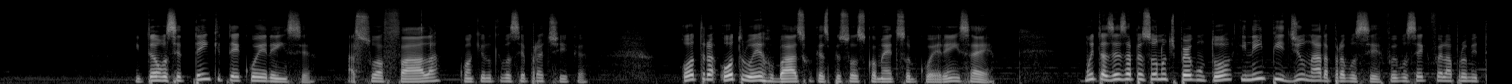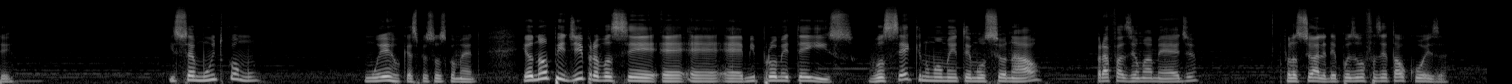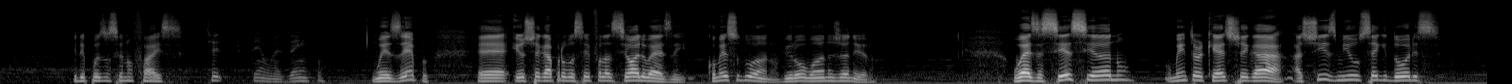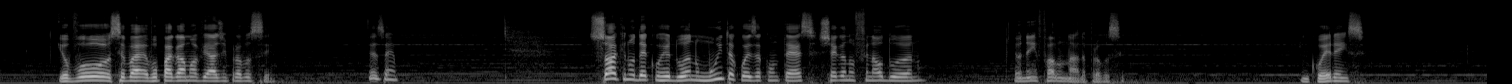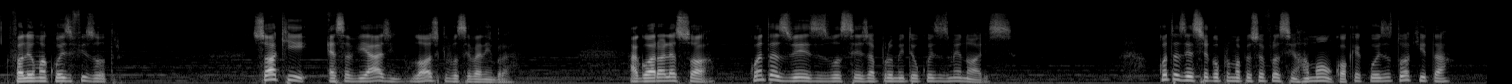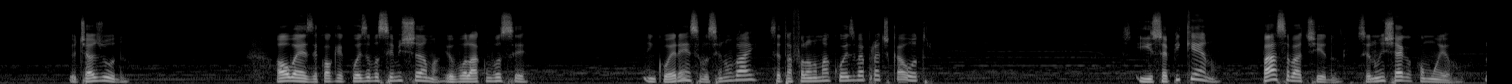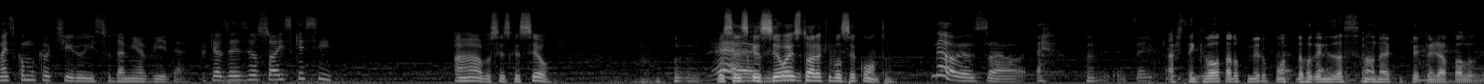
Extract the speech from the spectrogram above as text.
Então você tem que ter coerência a sua fala com aquilo que você pratica. Outra, outro erro básico que as pessoas cometem sobre coerência é muitas vezes a pessoa não te perguntou e nem pediu nada para você, foi você que foi lá prometer. Isso é muito comum. Um erro que as pessoas cometem. Eu não pedi para você é, é, é, me prometer isso. Você que no momento emocional, para fazer uma média, falou assim: olha, depois eu vou fazer tal coisa e depois você não faz. Você tem um exemplo? Um exemplo é eu chegar para você e falar assim: olha, Wesley, começo do ano, virou o ano de janeiro. Wesley, se esse ano o Mentorcast chegar a X mil seguidores, eu vou, você vai, eu vou pagar uma viagem para você. Exemplo. Só que no decorrer do ano muita coisa acontece, chega no final do ano, eu nem falo nada para você. Incoerência. Falei uma coisa e fiz outra. Só que essa viagem, lógico que você vai lembrar. Agora olha só, quantas vezes você já prometeu coisas menores? Quantas vezes chegou para uma pessoa e falou assim: Ramon, qualquer coisa eu estou aqui, tá? Eu te ajudo. Ó, oh, Wesley, qualquer coisa você me chama, eu vou lá com você. Incoerência, você não vai. Você está falando uma coisa e vai praticar outra. E isso é pequeno. Passa batido. Você não enxerga como um erro. Mas como que eu tiro isso da minha vida? Porque às vezes eu só esqueci. Ah, você esqueceu? Você é, esqueceu a história que você conta? Não, eu só. Acho que tem que voltar no primeiro ponto da organização, né? Que o Cleiton já falou.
